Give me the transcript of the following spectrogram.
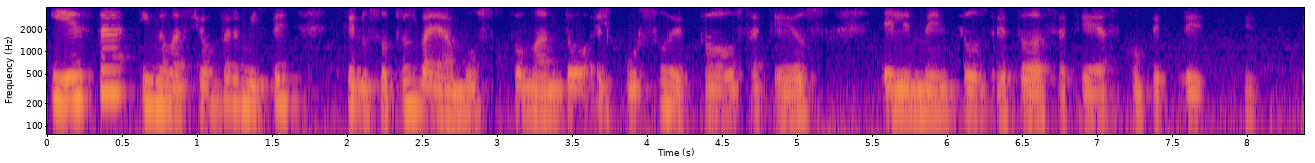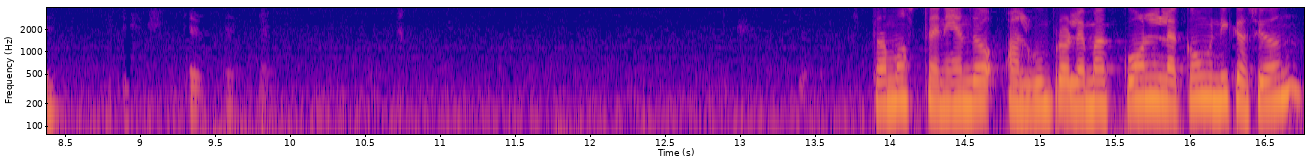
Y esta innovación permite que nosotros vayamos tomando el curso de todos aquellos elementos, de todas aquellas competencias. Estamos teniendo algún problema con la comunicación,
